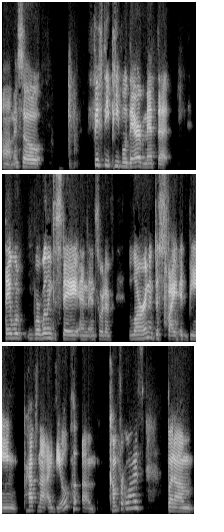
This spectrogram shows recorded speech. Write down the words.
Um, and so 50 people there meant that they were, were willing to stay and, and sort of learn despite it being perhaps not ideal um, comfort wise. But um,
